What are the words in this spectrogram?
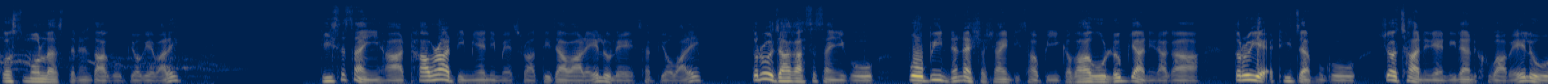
Cosmolas သတင်းစာကိုပြောခဲ့ပါတယ်။ဒီဆက်ဆံရေးဟာထာဝရတည်မြဲနေမယ်ဆိုတာသိကြပါတယ်လို့လည်းဆက်ပြောပါတယ်။သူတို့ကြားကဆက်ဆံရေးကိုပိုပြီးနက်နက်ရှိုင်းရှိုင်းတိဆောက်ပြီးကဘာကိုလုတ်ပြနေတာကသူတို့ရဲ့အထီးကျန်မှုကိုရှော့ချနေတဲ့နည်းလမ်းတစ်ခုပါပဲလို့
